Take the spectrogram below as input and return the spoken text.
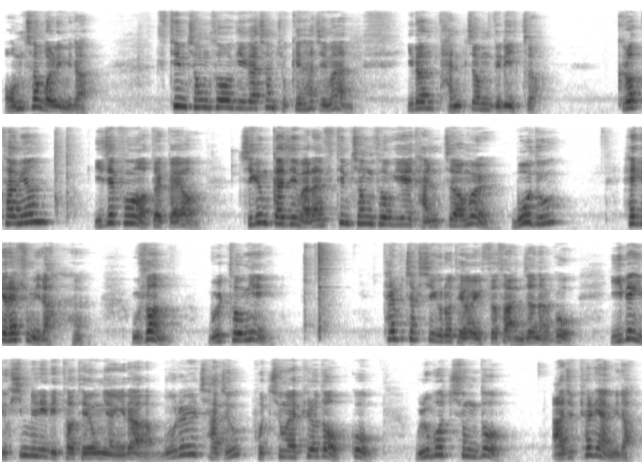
엄청 걸립니다 스팀 청소기가 참 좋긴 하지만 이런 단점들이 있죠 그렇다면 이 제품은 어떨까요? 지금까지 말한 스팀 청소기의 단점을 모두 해결했습니다. 우선 물통이 탈부착식으로 되어 있어서 안전하고 260ml 대용량이라 물을 자주 보충할 필요도 없고 물 보충도 아주 편리합니다.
